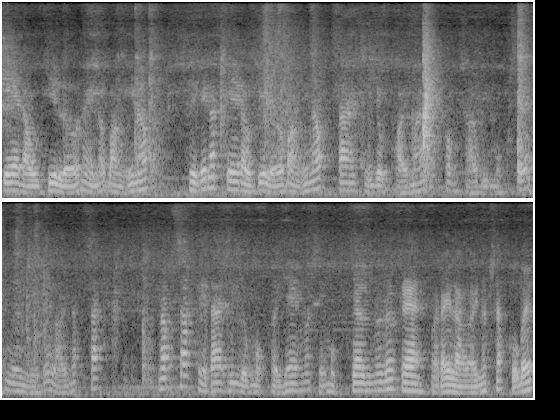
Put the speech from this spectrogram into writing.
che đầu chia lửa này nó bằng inox thì cái nắp che đầu chia lửa bằng inox ta sử dụng thoải mái, không sợ bị mục xếp như những cái loại nắp sắt. Nắp sắt thì ta sử dụng một thời gian nó sẽ một chân nó rớt ra, và đây là loại nắp sắt của bếp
